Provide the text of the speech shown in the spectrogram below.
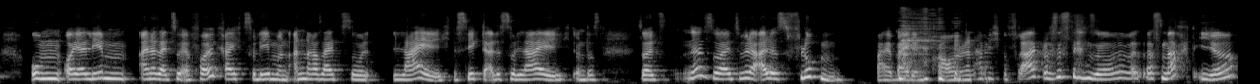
um euer Leben einerseits so erfolgreich zu leben und andererseits so leicht. Das wirkte alles so leicht und das so als, ne, so als würde alles fluppen bei, bei den Frauen. Und dann habe ich gefragt, was ist denn so, was, was macht ihr?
